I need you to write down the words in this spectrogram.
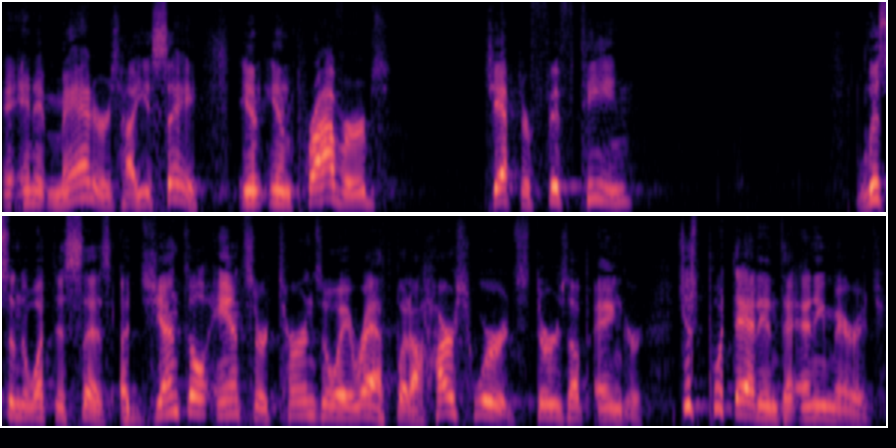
And it matters how you say. In, in Proverbs chapter 15, listen to what this says. A gentle answer turns away wrath, but a harsh word stirs up anger. Just put that into any marriage.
